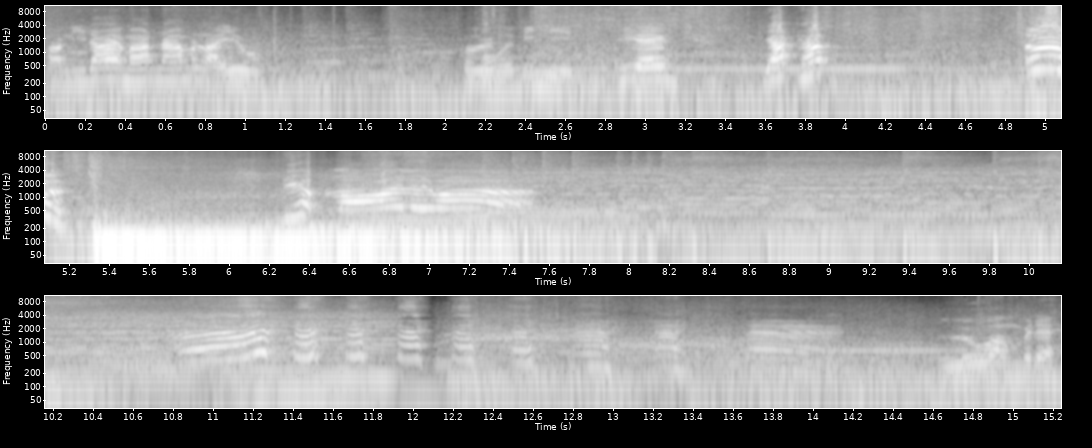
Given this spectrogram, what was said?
ตอนนี้ได้มัดน้ำมันไหลอยู่ปืนโอ้ยไม่หินพี่เอง ยัดครับเออเรียบร้อยเลยว่ะล่วงไปเลย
